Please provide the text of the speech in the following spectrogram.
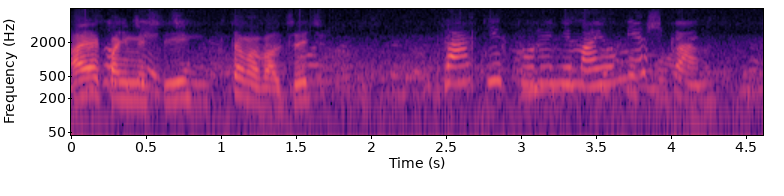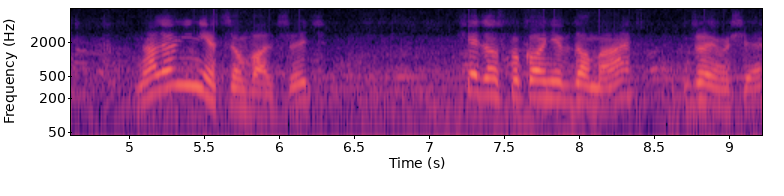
A jak pani myśli, kto ma walczyć? Takie, które nie mają mieszkań. No ale oni nie chcą walczyć. Siedzą spokojnie w domach, grzeją się.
